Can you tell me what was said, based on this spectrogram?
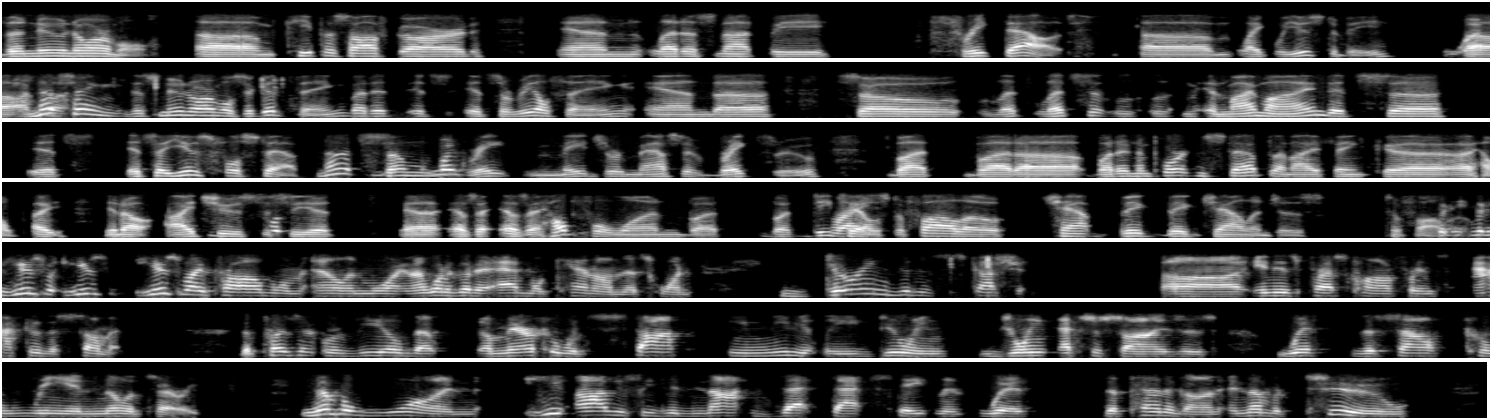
the new normal. Um, keep us off guard and let us not be freaked out um, like we used to be. Uh, I'm not saying this new normal is a good thing, but it, it's it's a real thing, and uh, so let let's in my mind it's uh, it's it's a useful step, not some great major massive breakthrough, but but uh, but an important step, and I think uh, a help. I, you know, I choose to see it uh, as a as a helpful one, but but details to follow. Cha- big big challenges to follow. But, but here's here's here's my problem, Alan Moore, and I want to go to Admiral Ken on this one. During the discussion uh, in his press conference after the summit, the president revealed that America would stop immediately doing joint exercises with the South Korean military. Number one, he obviously did not vet that statement with the Pentagon, and number two,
